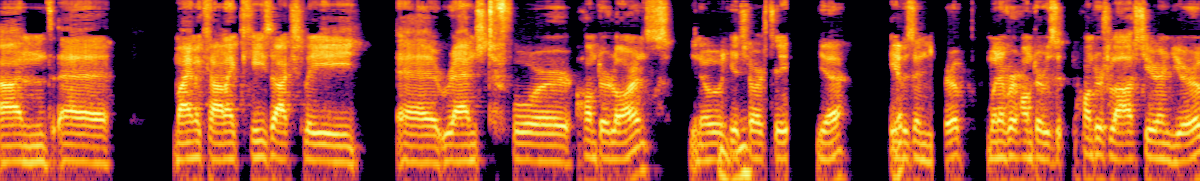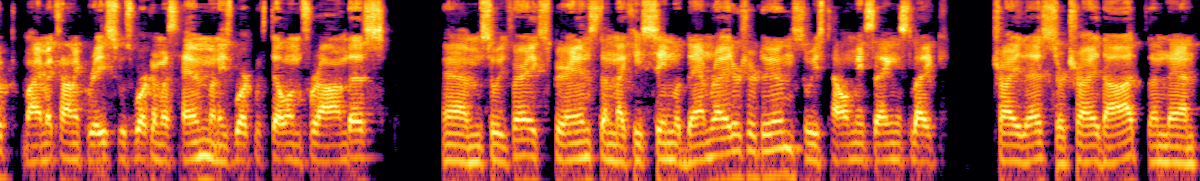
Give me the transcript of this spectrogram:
and uh, my mechanic, he's actually uh, wrenched for Hunter Lawrence. You know, mm-hmm. HRC. Yeah, he yep. was in Europe. Whenever Hunter was Hunter's last year in Europe, my mechanic Reese was working with him, and he's worked with Dylan Ferrandis um, so he's very experienced and like he's seen what them riders are doing. So he's telling me things like try this or try that. And then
